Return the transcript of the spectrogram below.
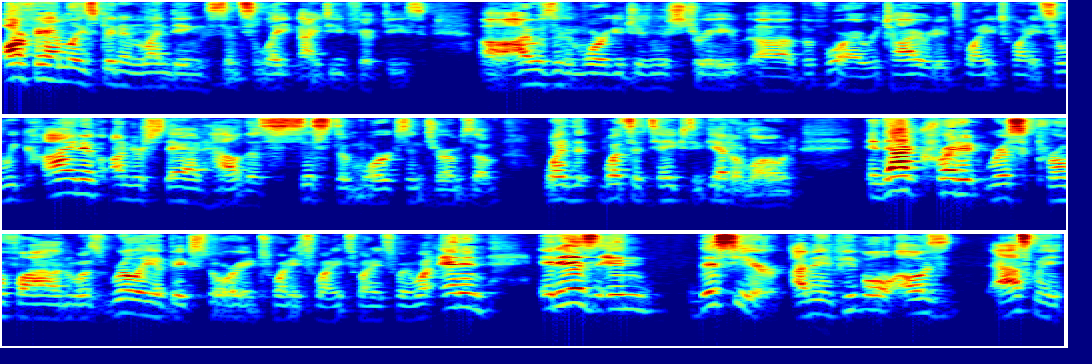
our family's been in lending since the late 1950s. Uh, I was in the mortgage industry uh, before I retired in 2020. So we kind of understand how the system works in terms of what what's it take to get a loan. And that credit risk profiling was really a big story in 2020, 2021. And in, it is in this year. I mean, people always ask me,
